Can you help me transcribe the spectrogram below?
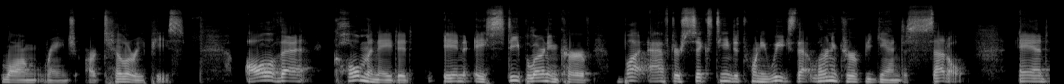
long range artillery piece. All of that culminated in a steep learning curve, but after 16 to 20 weeks, that learning curve began to settle. And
